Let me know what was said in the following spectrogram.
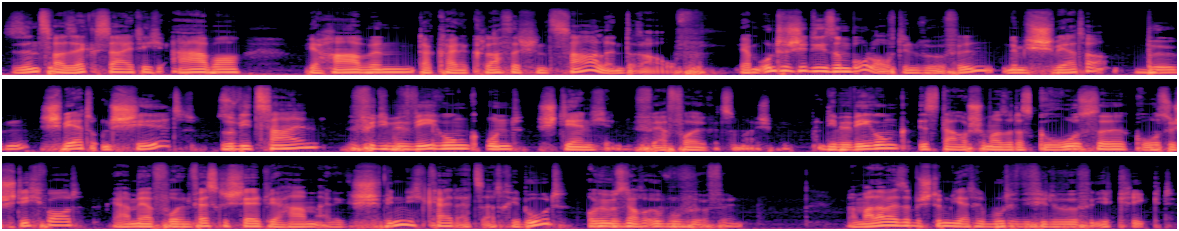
Sie sind zwar sechsseitig, aber wir haben da keine klassischen Zahlen drauf. Wir haben unterschiedliche Symbole auf den Würfeln, nämlich Schwerter, Bögen, Schwert und Schild, sowie Zahlen für die Bewegung und Sternchen für Erfolge zum Beispiel. Die Bewegung ist da auch schon mal so das große, große Stichwort. Wir haben ja vorhin festgestellt, wir haben eine Geschwindigkeit als Attribut und wir müssen auch irgendwo würfeln. Normalerweise bestimmen die Attribute, wie viele Würfel ihr kriegt.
